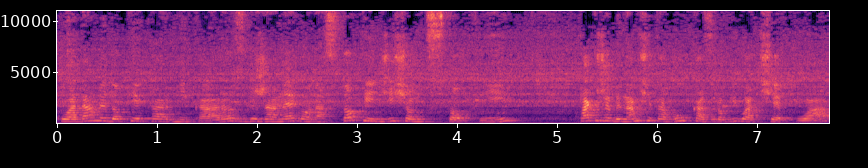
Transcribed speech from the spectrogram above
wkładamy do piekarnika rozgrzanego na 150 stopni, tak żeby nam się ta bułka zrobiła ciepła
